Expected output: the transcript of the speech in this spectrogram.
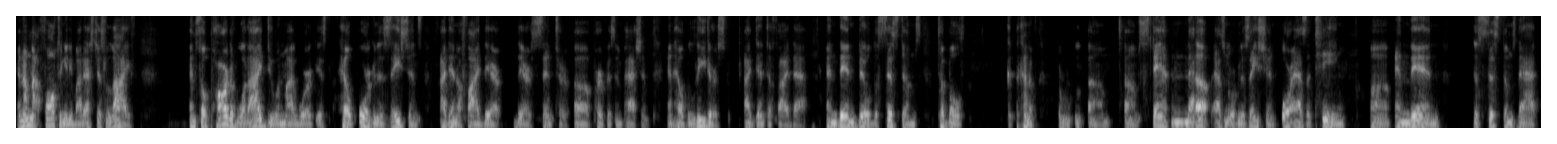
and i'm not faulting anybody that's just life and so part of what i do in my work is help organizations identify their their center of purpose and passion and help leaders identify that and then build the systems to both kind of um, um, stand that up as an organization or as a team um, and then the systems that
